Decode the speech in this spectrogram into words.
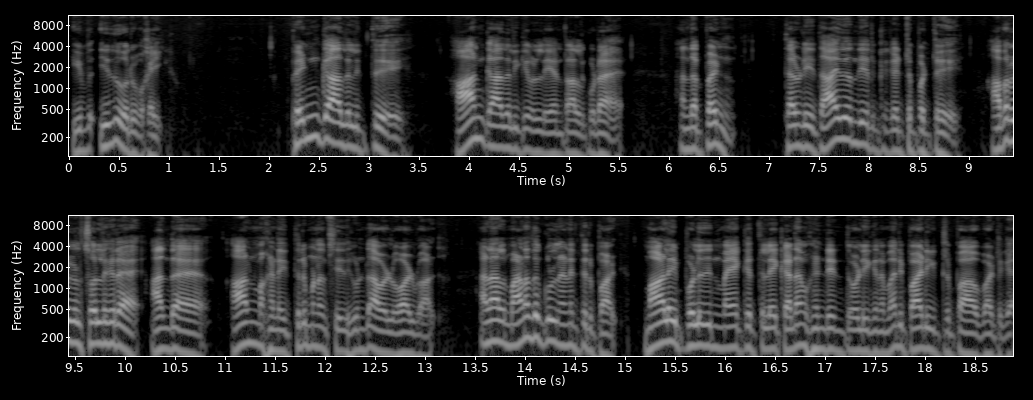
இது இது ஒரு வகை. பெண் காதலித்து ஆண் காதலிக்கவில்லை என்றால் கூட அந்த பெண் தன்னுடைய தாய் தந்தையருக்கு கட்டுப்பட்டு அவர்கள் சொல்லுகிற அந்த ஆண்மகனை திருமணம் செய்து கொண்டு அவள் வாழ்வாள். ஆனால் மனதுக்குள் நினைத்திருப்பாள். மாலை பொழுதின் மயக்கத்திலே கனவு கண்டேன் தோழிங்கிற மாதிரி பாடிக்கிட்டு இருப்பா பாட்டுக்க.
